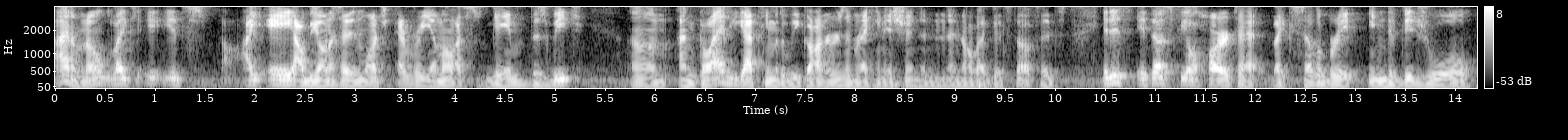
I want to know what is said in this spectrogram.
I don't know. Like it, it's I a. I'll be honest. I didn't watch every MLS game this week. Um, I'm glad he got Team of the Week honors and recognition and, and all that good stuff. It's it is it does feel hard to like celebrate individual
